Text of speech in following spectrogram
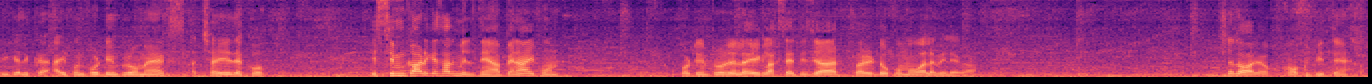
ठीक है, लिखा है आईफोन 14 प्रो मैक्स अच्छा ये देखो। ये सिम कार्ड के साथ मिलते हैं यहाँ पे ना आईफोन 14 प्रो ले लो, एक लाख सैंतीस हज़ार पर डोकोमो वाला मिलेगा। चलो, आ जाओ कॉफ़ी पीते हैं।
